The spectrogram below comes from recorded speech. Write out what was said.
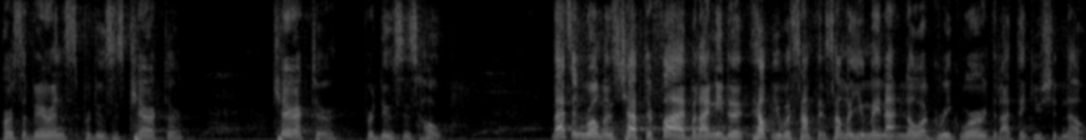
Perseverance produces character. Character produces hope. That's in Romans chapter 5, but I need to help you with something. Some of you may not know a Greek word that I think you should know.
